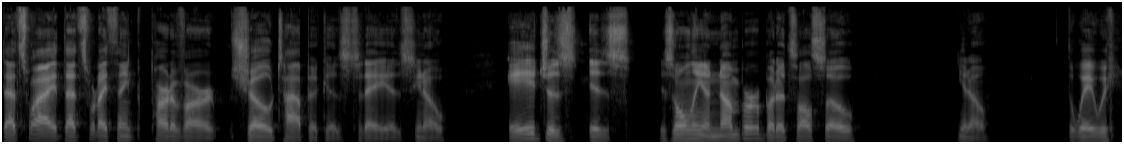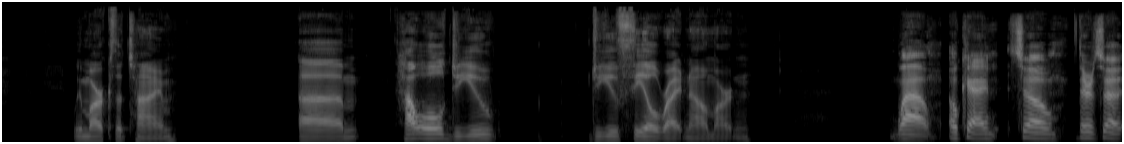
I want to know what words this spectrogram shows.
that's why that's what I think part of our show topic is today is, you know, age is is is only a number, but it's also, you know, the way we we mark the time. Um how old do you do you feel right now, Martin? Wow. Okay. So there's a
